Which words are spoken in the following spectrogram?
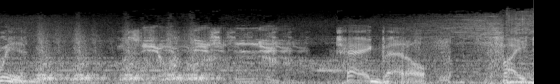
Win. Tag battle. Fight.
